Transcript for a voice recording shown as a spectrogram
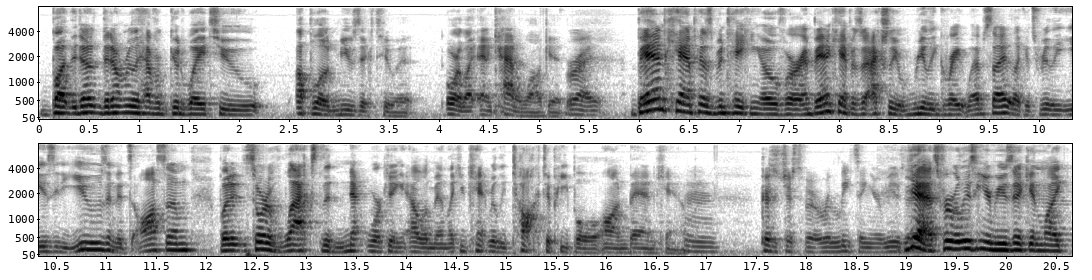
but they don't they don't really have a good way to upload music to it or like and catalog it. Right. Bandcamp has been taking over, and Bandcamp is actually a really great website. Like it's really easy to use and it's awesome, but it sort of lacks the networking element. Like you can't really talk to people on Bandcamp. Hmm. Because it's just for releasing your music. Yeah, it's for releasing your music and like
